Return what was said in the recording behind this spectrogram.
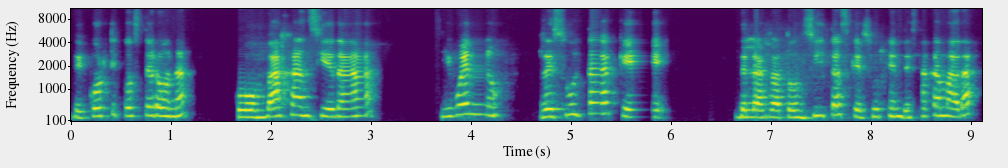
de corticosterona, con baja ansiedad. Y bueno, resulta que de las ratoncitas que surgen de esta camada,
